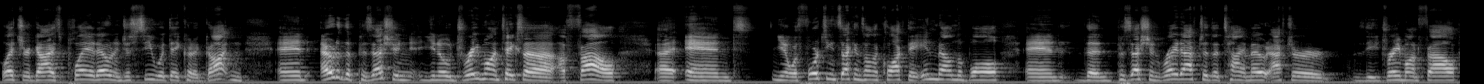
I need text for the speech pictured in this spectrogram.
let your guys play it out and just see what they could have gotten. And out of the possession, you know, Draymond takes a, a foul, uh, and you know, with 14 seconds on the clock, they inbound the ball, and then possession right after the timeout, after the Draymond foul,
